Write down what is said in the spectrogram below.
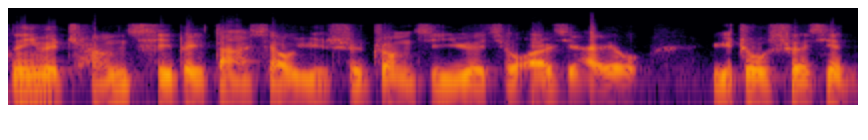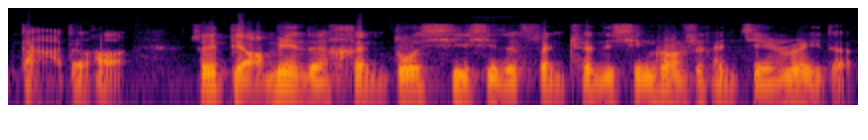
那因为长期被大小陨石撞击月球，而且还有宇宙射线打的哈，所以表面的很多细细的粉尘的形状是很尖锐的。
